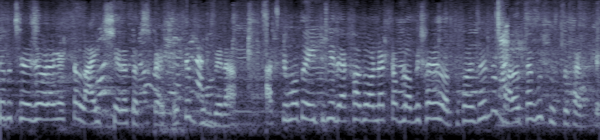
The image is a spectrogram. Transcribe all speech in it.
কিন্তু ছেড়ে যাওয়ার আগে একটা লাইক শেয়ার সাবস্ক্রাইব করতে ভুলবে না। আজকের মতো এইটুকুই দেখা হবে অনেক একটা ব্লগের সাথে। ততক্ষণের জন্য ভালো থাকবে, সুস্থ থাকবে।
